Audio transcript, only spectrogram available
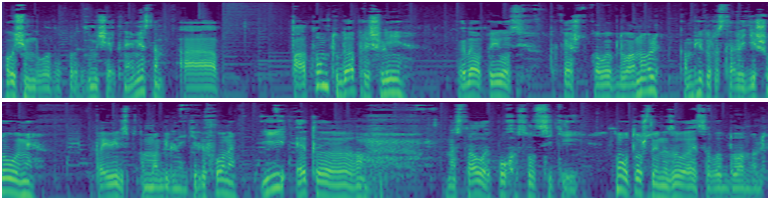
Общем, было такое замечательное место. А Потом туда пришли, когда вот появилась такая штука Web 2.0, компьютеры стали дешевыми, появились потом мобильные телефоны, и это настала эпоха соцсетей. Ну, то, что и называется Web 2.0,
